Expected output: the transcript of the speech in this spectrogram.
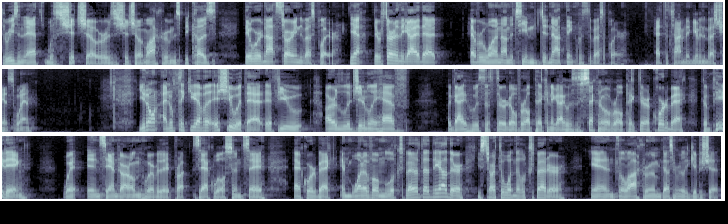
The reason that was a shit show or is a shit show in locker room is because they were not starting the best player. Yeah. They were starting the guy that everyone on the team did not think was the best player at the time. They gave him the best chance to win. You don't. I don't think you have an issue with that if you are legitimately have a guy who was the third overall pick and a guy who was the second overall pick. They're a quarterback competing in Sam Darnold and whoever they Zach Wilson say at quarterback, and one of them looks better than the other. You start the one that looks better, and the locker room doesn't really give a shit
